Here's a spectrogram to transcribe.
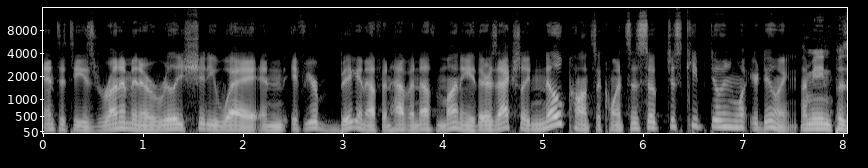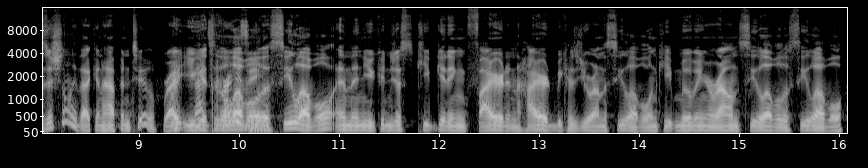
entities, run them in a really shitty way, and if you're big enough and have enough money, there's actually no consequences. So just keep doing what you're doing. I mean, positionally, that can happen too, right? Like, you get to the level of the C level, and then you can just keep getting fired and hired because you're on the C level and keep moving around C level to C level,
